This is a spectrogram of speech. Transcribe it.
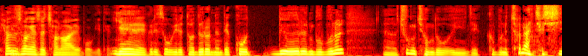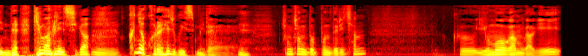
편성해서 전화해 보게 됩니다. 예, 그래서 오히려 더 늘었는데 그 늘은 부분을 어, 충청도 이제 그분은 천안 출신인데 김학래 씨가 음, 큰 역할을 해주고 있습니다. 네. 예. 충청도 분들이 참 그 유머 감각이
